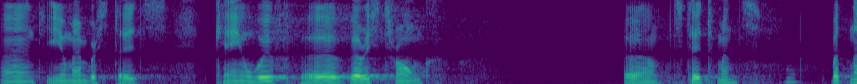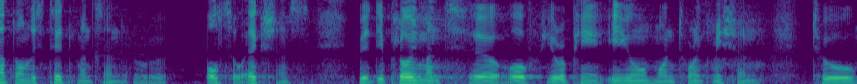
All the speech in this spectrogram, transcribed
and EU member states came with uh, very strong uh, statements, but not only statements and uh, also actions. The deployment uh, of European EU monitoring mission to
